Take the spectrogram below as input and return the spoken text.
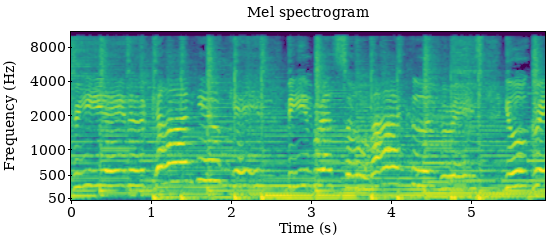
Creator God, you gave me breath so I could praise your grace.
